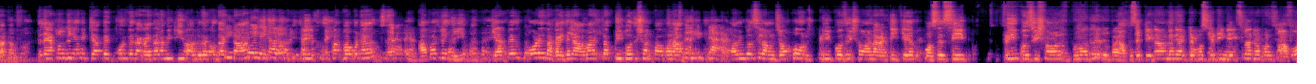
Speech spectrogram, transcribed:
তাকাবো। তাহলে এখন যদি আমি গ্যাপের পূর্বে তাকাই তাহলে আমি কি পাবো দেখো একটা প্রিপোজিশন পাবো না। আবার যদি গ্যাপের পরে তাকাই তাহলে আবার একটা প্রিপোজিশন পাবো না। আমি বলছিলাম যখন প্রিপোজিশন আর্টিকেল পসেসিভ প্রিপোজিশন তারপরে ডিটারমিনেন্ট ডেমোস্ট্রেটিং এগুলো যখন পাবো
